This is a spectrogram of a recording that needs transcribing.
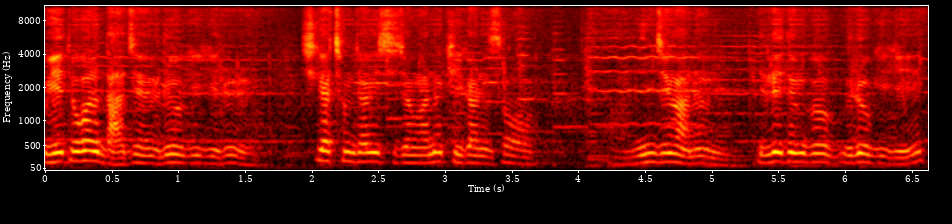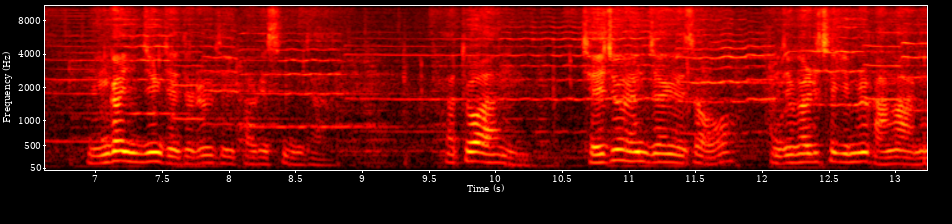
의회도가 낮은 의료기기를 식약청장이 지정하는 기관에서 어, 인증하는 1, 2등급 의료기기 민간 인증 제도를 도입하겠습니다. 아, 또한 제조 현장에서 안전관리 책임을 강화하는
